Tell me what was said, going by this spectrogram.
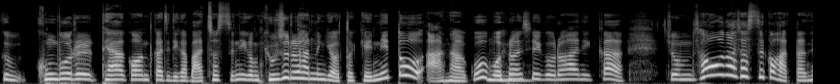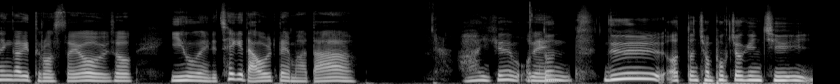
그 공부를 대학원까지 네가 마쳤으니 그럼 교수를 하는 게 어떻겠니? 또 안 하고 뭐 음. 이런 식으로 하니까 좀 서운하셨을 것 같다는 생각이 들었어요. 그래서 이후에 이제 책이 나올 때마다 아, 이게 네. 어떤 늘 어떤 전폭적인 지,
